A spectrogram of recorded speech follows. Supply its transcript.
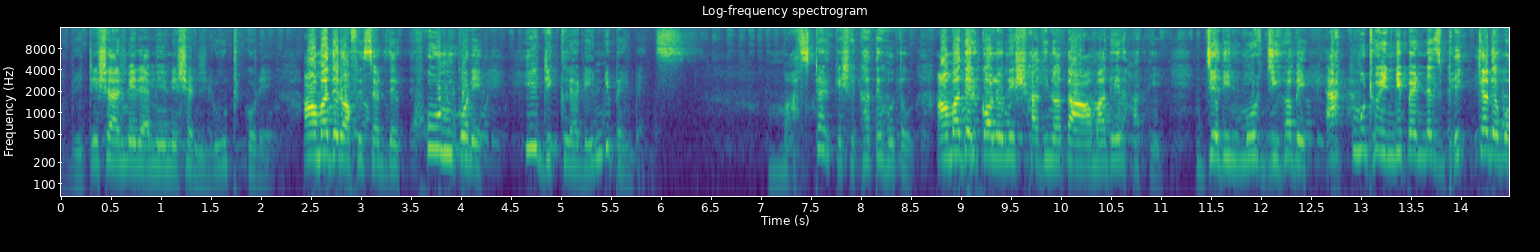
ব্রিটিশ আর্মির অ্যামিউনিশন লুট করে, আমাদের অফিসারদের খুন করে হি ডিক্লেয়ার্ড ইন্ডিপেন্ডেন্স মাস্টারকে শেখাতে হতো, আমাদের কলোনির স্বাধীনতা আমাদের হাতে। যেদিন মর্জি হবে, এক মুঠো ইন্ডিপেন্ডেন্স ভিক্ষা দেবো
